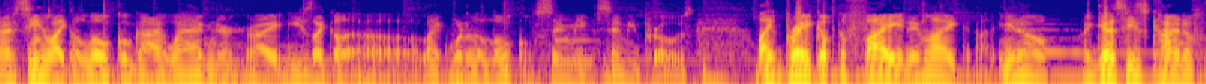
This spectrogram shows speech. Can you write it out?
I've seen like a local guy Wagner, right? He's like a like one of the local semi semi pros, like break up the fight and like you know, I guess he's kind of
